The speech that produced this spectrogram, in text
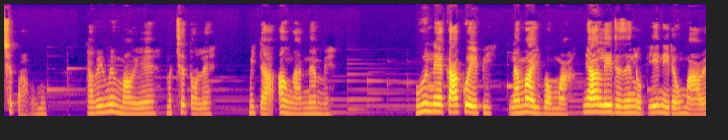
ချစ်ပါဘူးဒါပေမဲ့မောင်ရဲ့မချစ်တော့လဲ မိတာအောက်ငါနမ်းမယ်ဘူးနဲ့ကားကွေပြီးလမ်းမကြီးပေါ်မှာမြားလေးတစ်စင်းလိုပြေးနေတော့မှာပဲ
